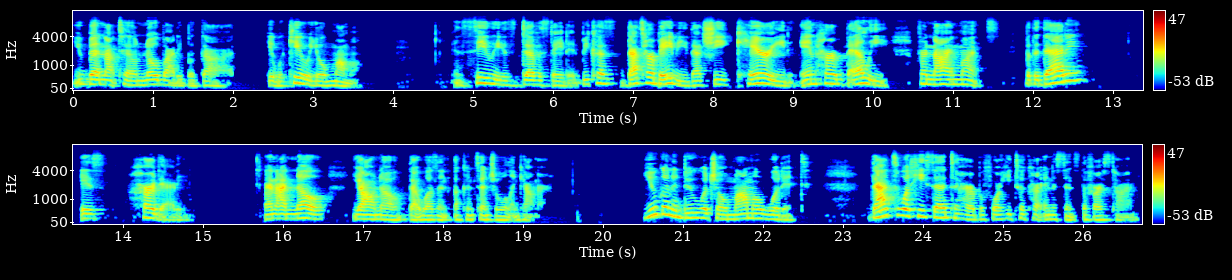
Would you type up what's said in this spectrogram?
You better not tell nobody but God. It would kill your mama. And Celie is devastated because that's her baby that she carried in her belly for nine months. But the daddy is her daddy. And I know y'all know that wasn't a consensual encounter. You gonna do what your mama wouldn't. That's what he said to her before he took her innocence the first time.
